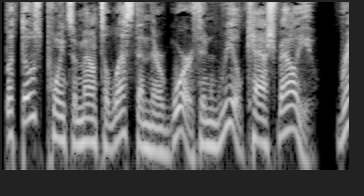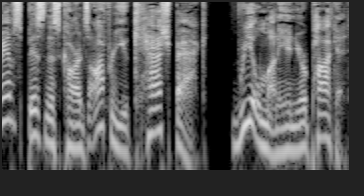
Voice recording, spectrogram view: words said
but those points amount to less than their worth in real cash value. Ramp's business cards offer you cash back, real money in your pocket.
